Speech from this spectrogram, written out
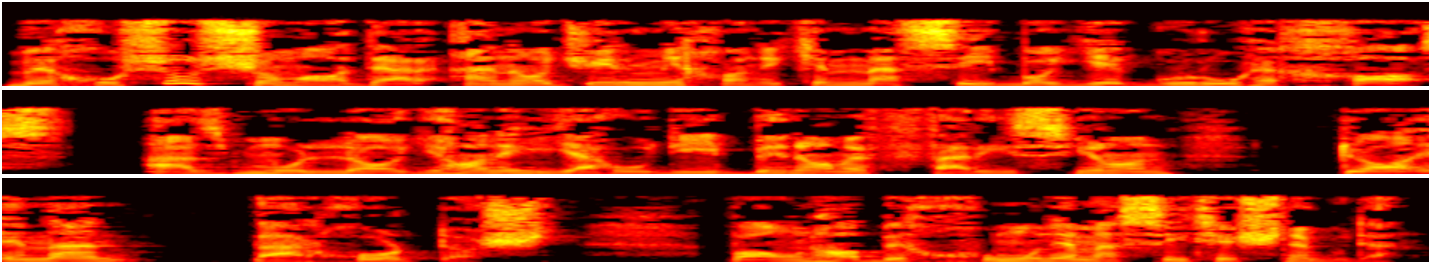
به خصوص شما در اناجیل می‌خوانید که مسیح با یک گروه خاص از ملایان یهودی به نام فریسیان دائما برخورد داشت. با اونها به خون مسیح تشنه بودند.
